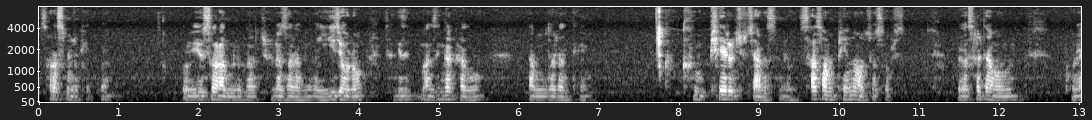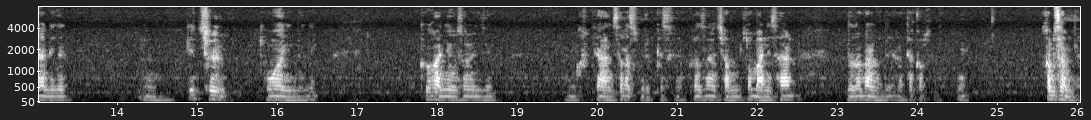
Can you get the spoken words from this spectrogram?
살았으면 좋겠고요. 또 이웃 사람들과 주변 사람들과 이기적으로 자기만 생각하고 남들한테 큰 피해를 주지 않았으면 사소한 피해는 어쩔 수 없이 우리가 살다 보면 본의 아니게 음, 끼칠 경우가 있는데 그거 아니고서는 이제 음, 그렇게 안 살았으면 좋겠어요. 그런 사람이 점점 많이 살 늘어나는데 안타깝습니다. 예. 감사합니다.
